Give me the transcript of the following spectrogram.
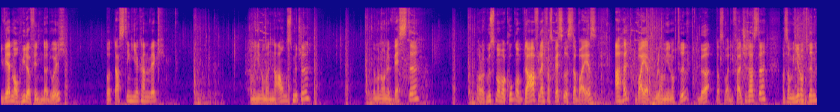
Die werden wir auch wiederfinden dadurch. So, das Ding hier kann weg. Haben wir hier nochmal Nahrungsmittel. Hier haben wir noch eine Weste. Oh, da müssen wir mal gucken, ob da vielleicht was Besseres dabei ist. Ah, halt, Wire Tool haben wir hier noch drin. Ja, das war die falsche Taste. Was haben wir hier noch drin?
